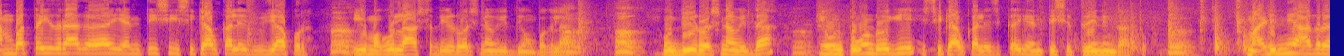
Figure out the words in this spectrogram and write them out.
ಎಂಬತ್ತೈದರಾಗ ಎನ್ ಟಿ ಸಿ ಶಿಕಾಬ್ ಕಾಲೇಜ್ ವಿಜಯಪುರ ಈ ಮಗು ಲಾಸ್ಟ್ ದೇಡ್ ವರ್ಷ ನಾವು ಇದ್ದೇವು ಬಗಲಾಗ ಇವ್ನು ದೇಡ್ ವರ್ಷ ನಾವು ಇದ್ದ ಇವನ್ ತಗೊಂಡೋಗಿ ಶಿಕಾಬ್ ಕಾಲೇಜ್ಗೆ ಎನ್ ಟಿ ಸಿ ಟ್ರೈನಿಂಗ್ ಆತು. ಮಾಡಿದ್ನಿ ಆದ್ರೆ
